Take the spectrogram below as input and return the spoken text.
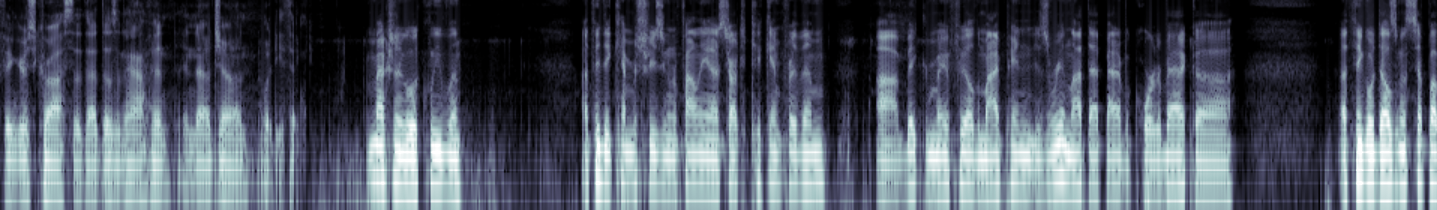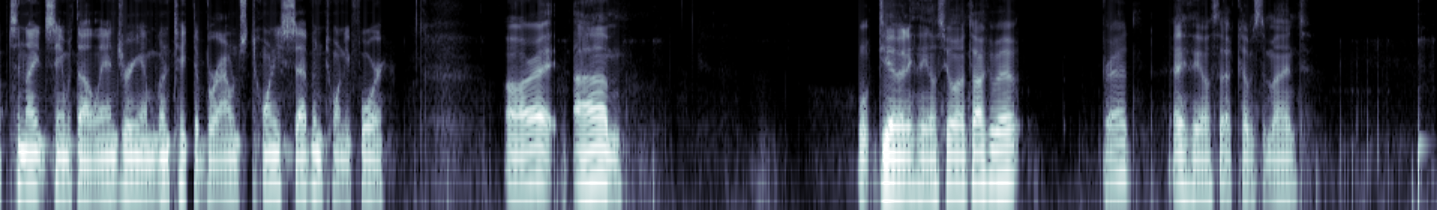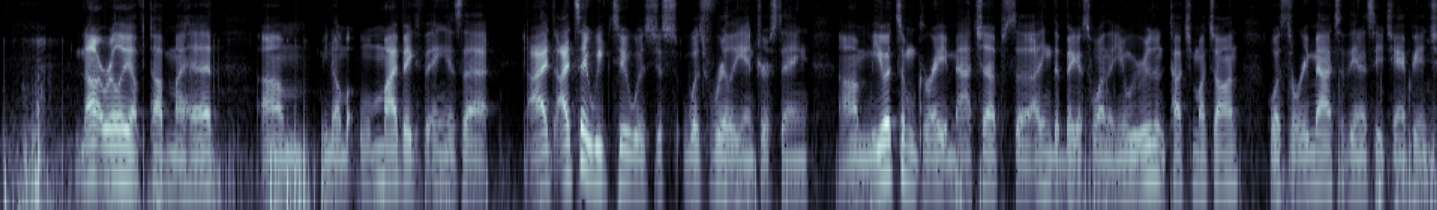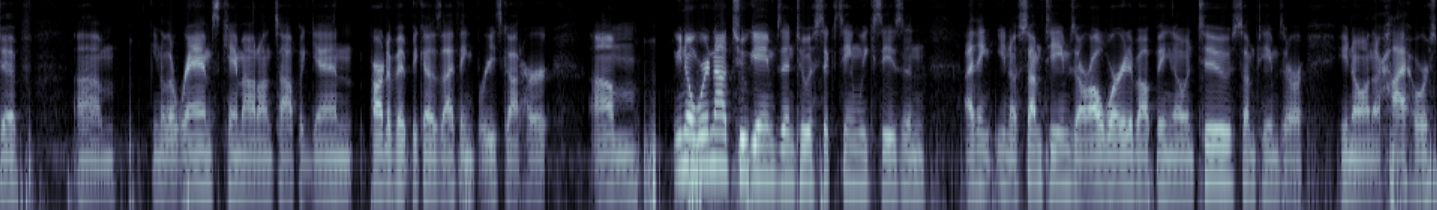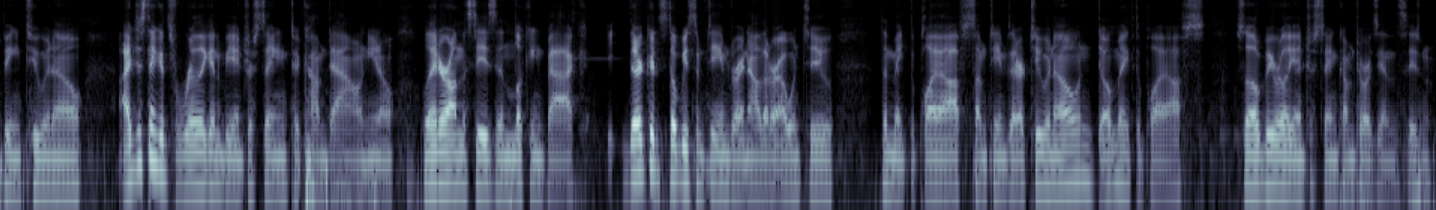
fingers crossed that that doesn't happen. And now, John, what do you think? I'm actually going to go with Cleveland. I think the chemistry is going to finally uh, start to kick in for them. Uh, Baker Mayfield, in my opinion, is really not that bad of a quarterback. Uh, I think Odell's going to step up tonight. Same with uh, Landry. I'm going to take the Browns 27 24. All right. Um. Well, do you have anything else you want to talk about, Brad? Anything else that comes to mind? Not really off the top of my head. Um, you know, m- my big thing is that I'd, I'd say week two was just was really interesting. Um, you had some great matchups. Uh, I think the biggest one that you know we really didn't touch much on was the rematch of the NFC Championship. Um, you know, the Rams came out on top again. Part of it because I think Brees got hurt. Um, you know, we're now two games into a 16 week season. I think you know some teams are all worried about being 0 2. Some teams are you know on their high horse being 2 and 0. I just think it's really going to be interesting to come down. You know, later on the season, looking back, there could still be some teams right now that are 0 2 that make the playoffs. Some teams that are 2 and 0 and don't make the playoffs. So it'll be really interesting come towards the end of the season.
